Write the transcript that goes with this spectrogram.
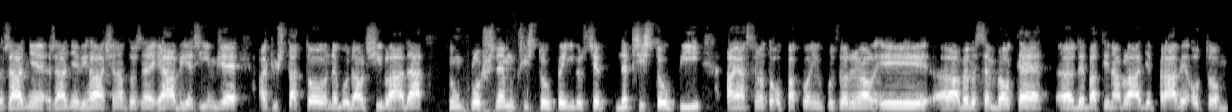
řádně, řádně vyhlášena. To znamená, já věřím, že ať už tato nebo další vláda k tomu plošnému přistoupení prostě nepřistoupí a já jsem na to opakovaně upozorňoval i a vedl jsem velké uh, debaty na vládě právě o tom,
